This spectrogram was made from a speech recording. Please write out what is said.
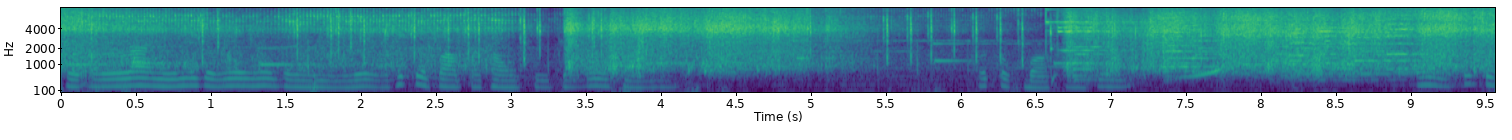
ส่วนอันล่างนี้ไม่จะเวอร์ให้ประมาณหนึ่งเวอร์ถ้าเกิดความประทองคือจะเวอร์สามก็ตกบ่อของเพื่อนนี่ก็จะ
